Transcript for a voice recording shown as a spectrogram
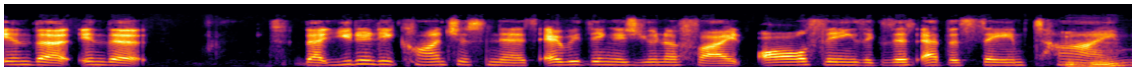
in the in the that unity consciousness, everything is unified, all things exist at the same mm-hmm. time. Mm-hmm.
